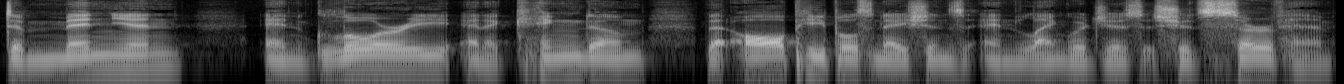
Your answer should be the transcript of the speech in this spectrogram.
dominion and glory and a kingdom that all peoples, nations, and languages should serve him.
